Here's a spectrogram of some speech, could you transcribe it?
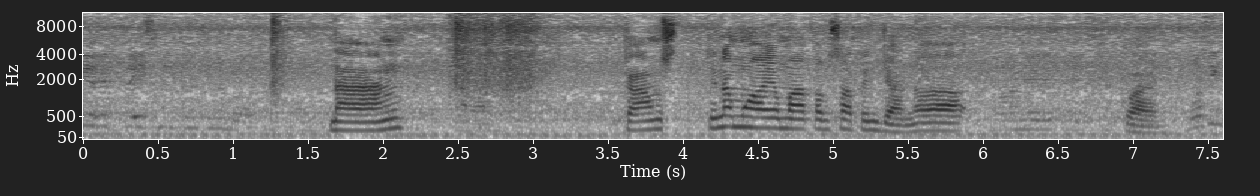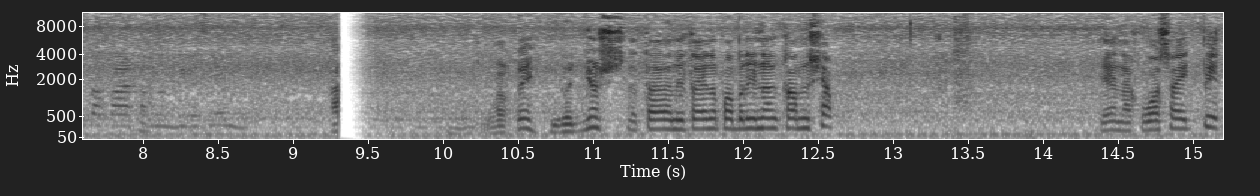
replacement sila boss. ng cams, tinan mo nga yung mga cams natin dyan. ah, replacement. kwan. Bossing, papatong ng bigas yan. Okay, good news. At uh, hindi tayo napabili ng cam shop. Yan, nakuha sa higpit.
